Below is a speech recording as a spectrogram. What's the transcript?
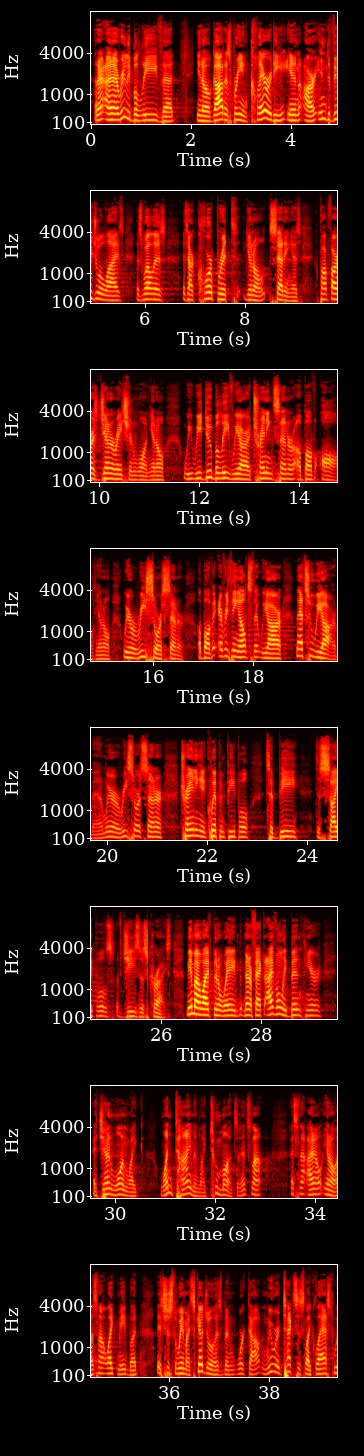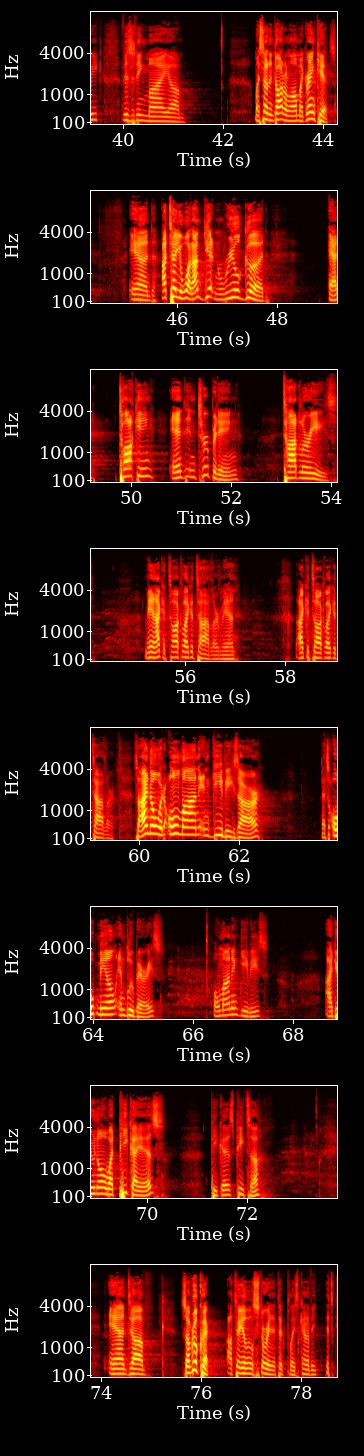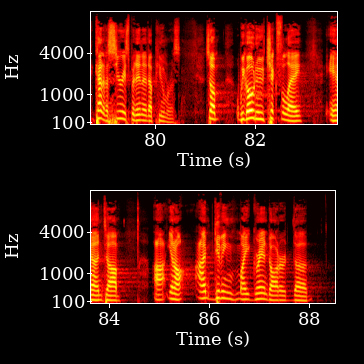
And I, and I really believe that, you know, God is bringing clarity in our individual lives as well as, as our corporate, you know, setting, as far as generation one, you know. We, we do believe we are a training center above all, you know. We are a resource center above everything else that we are. That's who we are, man. We're a resource center, training, and equipping people to be disciples of Jesus Christ. Me and my wife been away. Matter of fact, I've only been here at Gen 1 like one time in like two months, and it's not that's not I don't you know that's not like me, but it's just the way my schedule has been worked out. And we were in Texas like last week, visiting my um, my son and daughter-in-law, my grandkids. And I tell you what, I'm getting real good at talking and interpreting toddlerese. Man, I could talk like a toddler, man. I could talk like a toddler. So I know what Oman and Gibis are. That's oatmeal and blueberries. Oman and Gibis. I do know what pika is. Pika is pizza. And uh, so, real quick, I'll tell you a little story that took place. Kind of a, it's kind of a serious, but ended up humorous. So we go to Chick Fil A, and uh, uh, you know, I'm giving my granddaughter the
